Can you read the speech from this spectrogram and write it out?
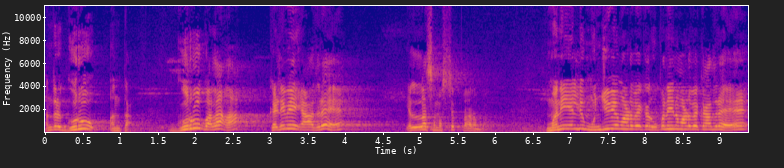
ಅಂದರೆ ಗುರು ಅಂತ. ಗುರು ಬಲ ಕಡಿಮೆ ಆದರೆ ಎಲ್ಲ ಸಮಸ್ಯೆ ಪ್ರಾರಂಭ. ಮನೆಯಲ್ಲಿ ಮುಂಜುವೆ ಮಾಡಬೇಕಾದ್ರೆ, ಉಪನಯನ ಮಾಡಬೇಕಾದ್ರೆ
